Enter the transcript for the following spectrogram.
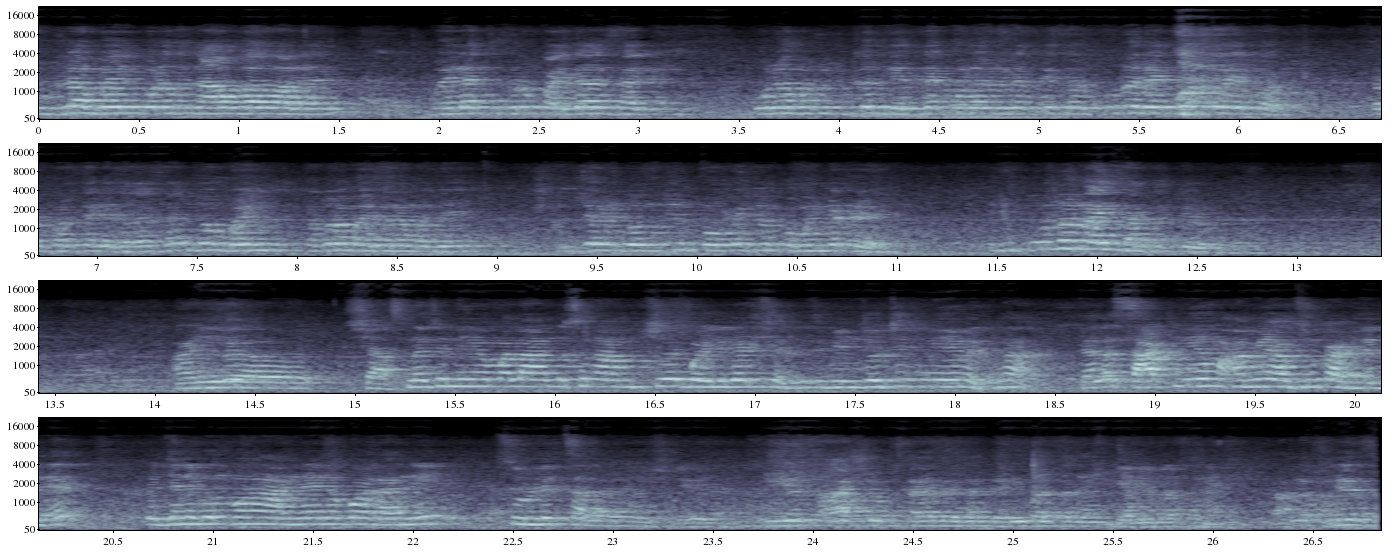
कुठला बैल कोणाचं नाव गाव आलं. बैलाची सर्व पैदास झाली कोणाकडून विकत घेतलाय कोणा विकत ते सर्व पूर्ण रेकॉर्ड रेकॉर्ड तर प्रत्येक झाला साहेब जो बैल सगळं मैदानामध्ये आमच्याकडे दोन तीन प्रोफेशनल कमेंटेटर आहेत त्याची पूर्ण नाही सांगतात ते लोक. आणि शासनाच्या नियमाला अनुसार आमचे बैलगाडी शर्यती बिंजोचे नियम आहेत ना त्याला साठ नियम आम्ही अजून काढलेले आहेत की जेणेकरून कोणाला अन्याय नको आणि सुरळीत चालायला विषय शोक साहेब आहे ना गरीबाचा नाही. गरीबच.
